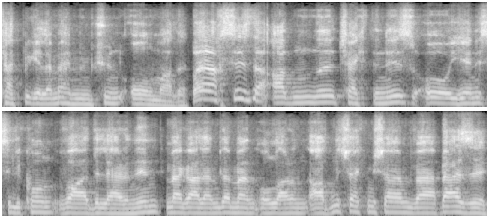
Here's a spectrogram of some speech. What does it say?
tətbiq eləmək mümkün olmadı. Olmadı. Bayaq siz də adını çəkdiniz o yeni silikon vadilərinin məqaləmdə mən onların adını çəkmişəm və bəzi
